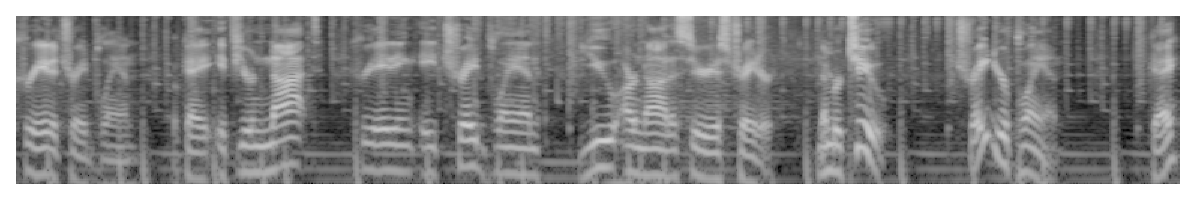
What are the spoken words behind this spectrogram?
create a trade plan. Okay, if you're not creating a trade plan, you are not a serious trader. Number two, trade your plan. Okay,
